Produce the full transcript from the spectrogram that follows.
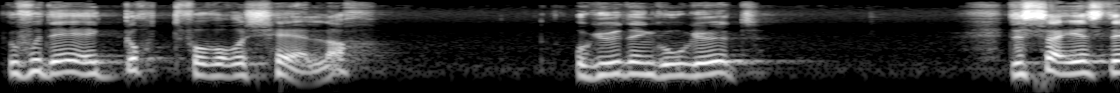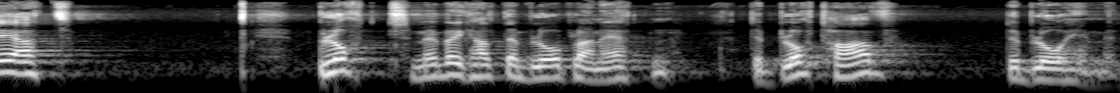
Jo, for det er godt for våre sjeler. Og Gud er en god Gud. Det sies det at blått Vi blir kalt den blå planeten. Det er blått hav, det er blå himmel.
